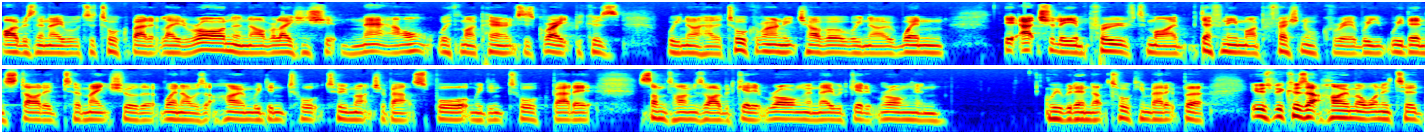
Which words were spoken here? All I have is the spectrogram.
I was then able to talk about it later on, and our relationship now with my parents is great because we know how to talk around each other. We know when it actually improved my definitely my professional career. We we then started to make sure that when I was at home, we didn't talk too much about sport, and we didn't talk about it. Sometimes I would get it wrong, and they would get it wrong, and we would end up talking about it. But it was because at home I wanted to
